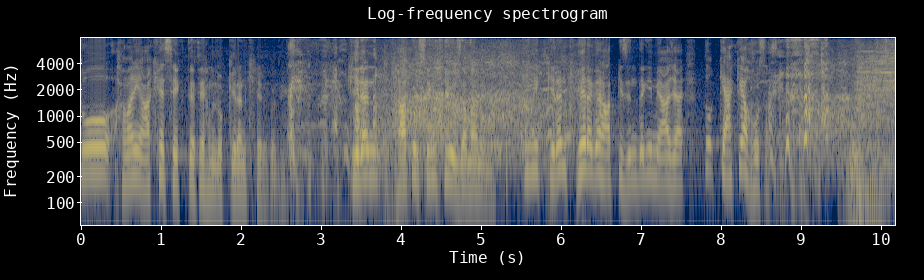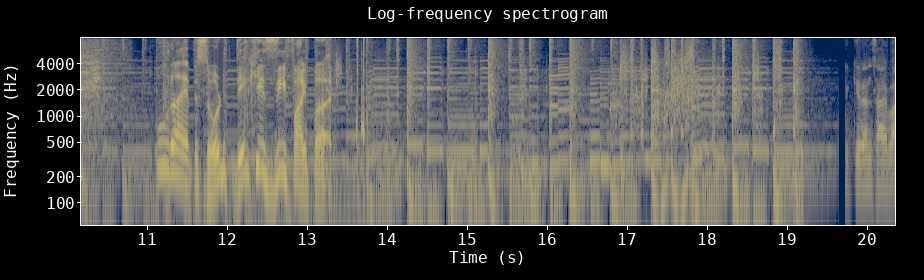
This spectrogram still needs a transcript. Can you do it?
तो हमारी आँखें सेकते थे हम लोग किरण खेर को देख किरण ठाकुर सिंह थी उस जमाने में कि ये किरण खेर अगर आपकी ज़िंदगी में आ जाए तो क्या क्या हो सकता है? पूरा एपिसोड देखिए Z5 पर। किरण साहिबा,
